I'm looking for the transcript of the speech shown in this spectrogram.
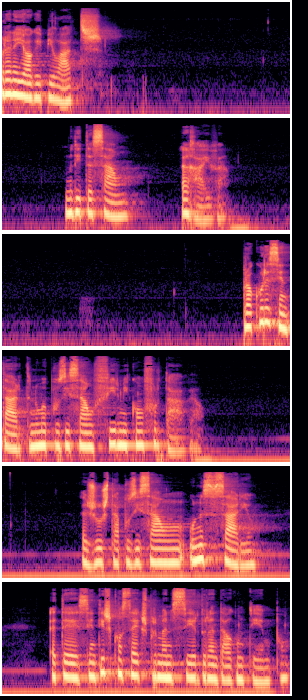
Prana Yoga e Pilates. Meditação, a raiva. Procura sentar-te numa posição firme e confortável. Ajusta a posição o necessário até sentires que consegues permanecer durante algum tempo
